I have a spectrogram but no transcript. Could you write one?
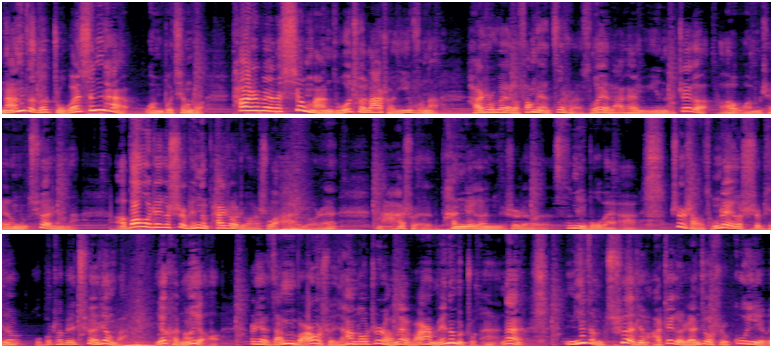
男子的主观心态我们不清楚，他是为了性满足去拉扯衣服呢，还是为了方便滋水所以拉开雨衣呢？这个呃，我们谁能确定呢？啊，包括这个视频的拍摄者说啊，有人拿水喷这个女士的私密部位啊，至少从这个视频我不特别确定吧，也可能有。而且咱们玩过水枪都知道那玩意儿没那么准，那你怎么确定啊？这个人就是故意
